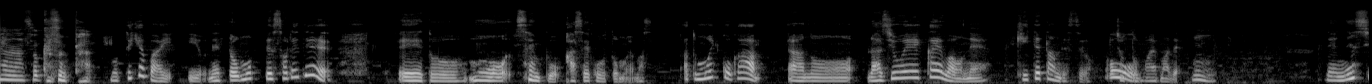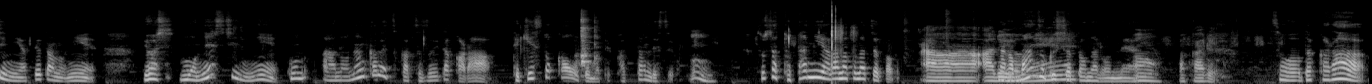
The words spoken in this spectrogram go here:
ああ、そっかそっか。持ってけばいいよねと思って、それで、えっ、と、もう1000歩稼ごうと思います。あともう一個が、あの、ラジオ英会話をね、聞いてたんですよ。ちおうょっと前まで。うん。で、熱心にやってたのに、よし、もう熱心に、こんあの、何ヶ月か続いたから、テキスト買おうと思って買ったんですよ。うん。そしたら途端にやらなくなっちゃったの。ああ、あるよね。なんか満足しちゃったんだろうね。うん、わかる。そう、だから、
